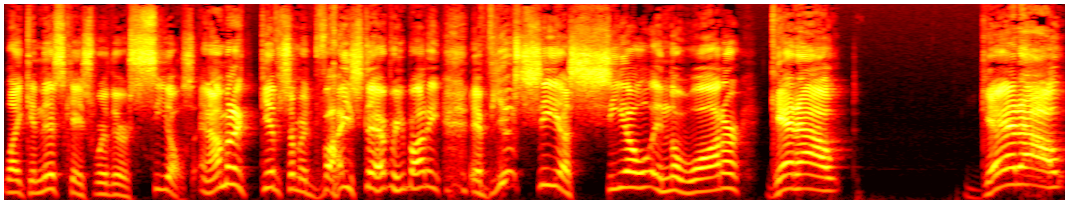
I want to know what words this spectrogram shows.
like in this case, where there's seals, and I'm going to give some advice to everybody. If you see a seal in the water, get out. Get out.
